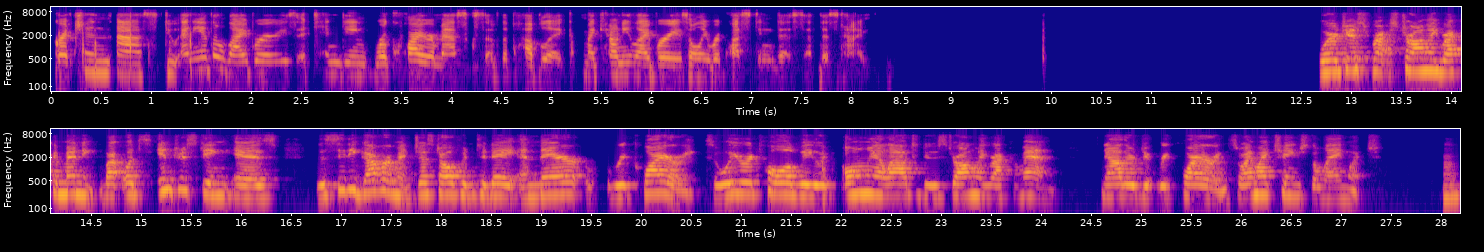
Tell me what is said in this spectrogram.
Gretchen asked, do any of the libraries attending require masks of the public? My county library is only requesting this at this time. We're just re- strongly recommending, but what's interesting is the city government just opened today and they're requiring. So we were told we would only allowed to do strongly recommend. Now they're requiring. So I might change the language. Hmm.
